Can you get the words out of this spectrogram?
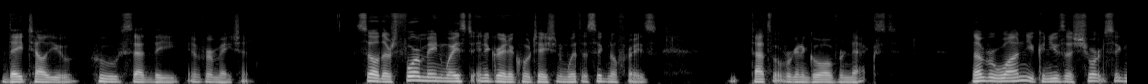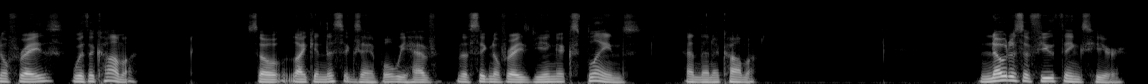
they tell you who said the information. So there's four main ways to integrate a quotation with a signal phrase. That's what we're going to go over next. Number one, you can use a short signal phrase with a comma. So like in this example, we have the signal phrase Ying explains and then a comma. Notice a few things here.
